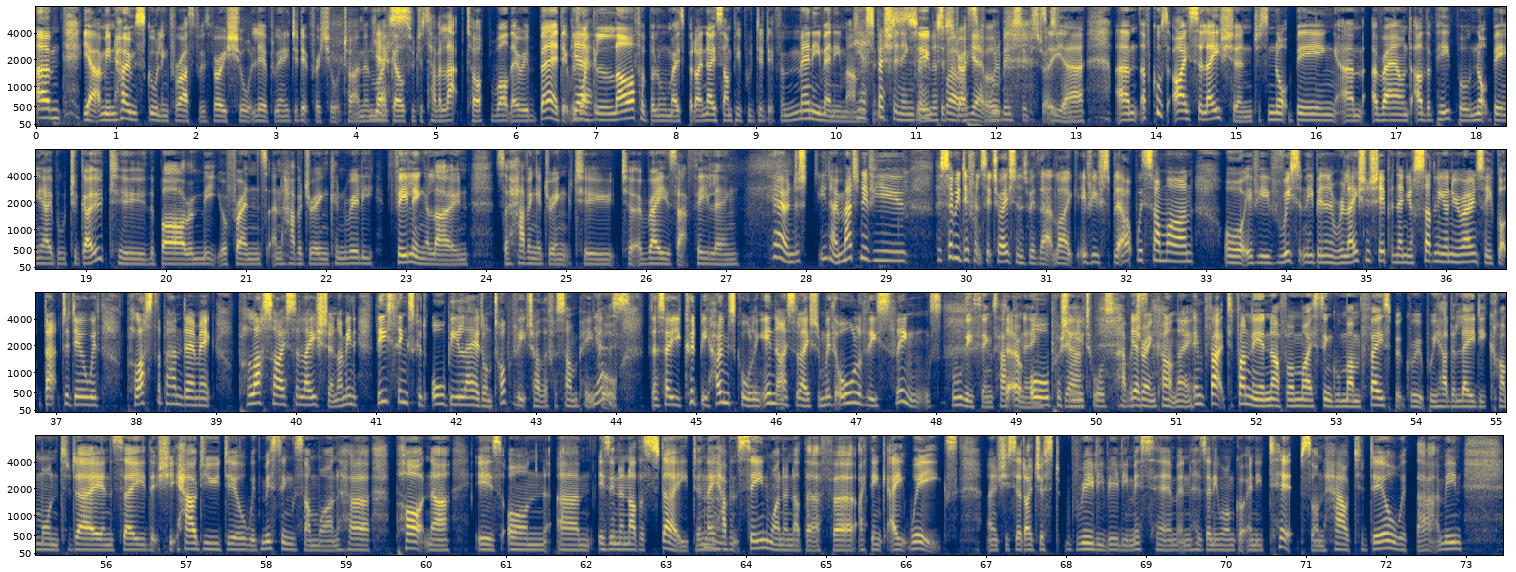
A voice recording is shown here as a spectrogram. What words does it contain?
Um, yeah, I mean, homeschooling for us was very short lived. We only did it for a short time, and my girls would just have a laptop while they were in bed. It was Yeah. like laughable almost, but I know some people did it for many, many months. Yeah, especially in England as well. Yeah, it would have been super stressful. So yeah, um, of course, isolation, just not being um, around other people, not being able to go to the bar and meet your friends and have a drink, and really feeling alone. So having a drink to to erase that feeling. Yeah, and just you know, imagine if you. There's so many different situations with that. Like if you've split up with someone, or if you've recently been in a relationship and then you're suddenly on your own, so you've got that to deal with, plus the pandemic, plus isolation. I mean, these things could all be layered on top of each other for some people. Yes. So you could be homeschooling in isolation with all of these things All these things happening. that are all pushing Yeah. you towards have a Yes. drink, aren't they? In fact, funnily enough, on my single mum Facebook group, we had a lady come on today and say that she, how do you deal with missing someone? Her partner is on, um, is in another state, and they haven't seen one another for I think eight weeks. And she said, I just really, really miss him. And has anyone got any tips on how to deal with that? I mean.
